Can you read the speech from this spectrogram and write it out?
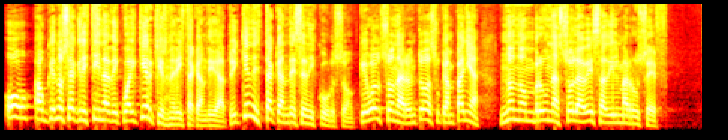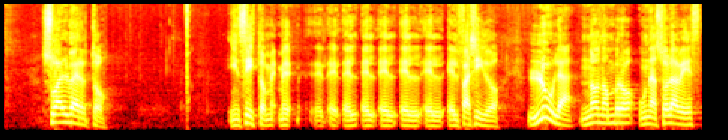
O, aunque no sea Cristina, de cualquier kirchnerista candidato. ¿Y qué destacan de ese discurso? Que Bolsonaro en toda su campaña no nombró una sola vez a Dilma Rousseff, su Alberto. Insisto, el fallido Lula no nombró una sola vez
